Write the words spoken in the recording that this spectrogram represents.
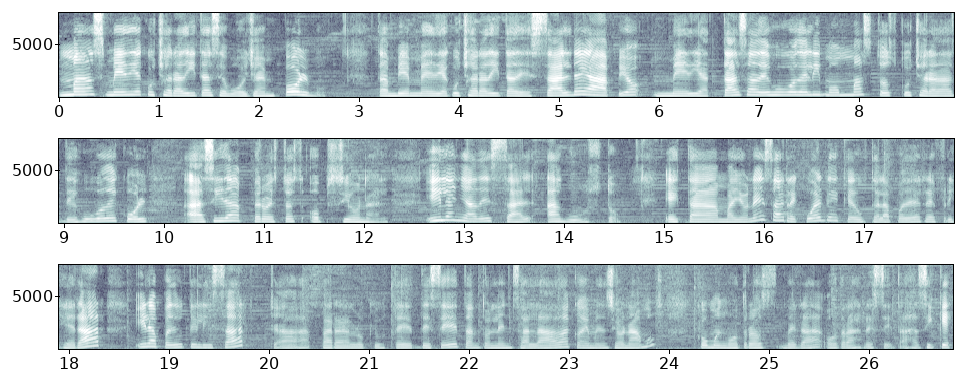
más media cucharadita de cebolla en polvo. También media cucharadita de sal de apio, media taza de jugo de limón más dos cucharadas de jugo de col ácida, pero esto es opcional. Y le añade sal a gusto. Esta mayonesa recuerde que usted la puede refrigerar y la puede utilizar ya para lo que usted desee, tanto en la ensalada que mencionamos como en otros, ¿verdad? otras recetas. Así que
